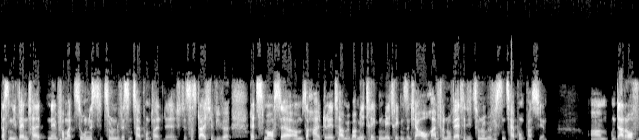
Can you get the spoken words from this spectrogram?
dass ein Event halt eine Information ist, die zu einem gewissen Zeitpunkt halt liegt. Das ist das gleiche, wie wir letztes Mal aus der ähm, Sache halt geredet haben über Metriken. Metriken sind ja auch einfach nur Werte, die zu einem gewissen Zeitpunkt passieren. Ähm, und darauf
